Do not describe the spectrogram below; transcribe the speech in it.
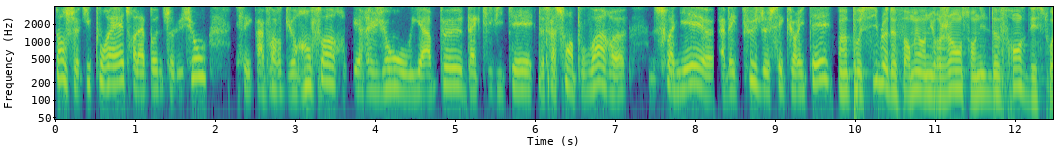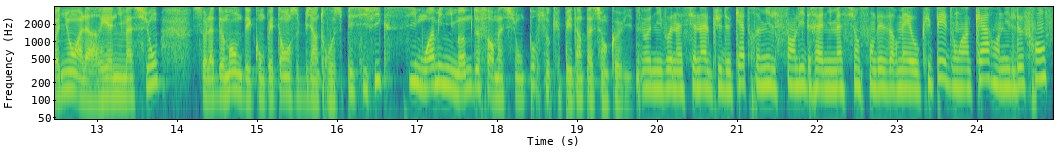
Dans ce qui pourrait être la bonne solution, c'est avoir du renfort des régions où il y a peu d'activité de façon à pouvoir euh, soigner euh, avec plus de sécurité. Impossible de former en urgence en Ile-de-France des soignants à la réanimation. Cela demande des compétences bien trop spécifiques, six mois minimum de formation pour s'occuper d'un patient Covid. Au niveau national, plus de 4100 lits de réanimation sont désormais occupés, dont un quart en Ile-de-France.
